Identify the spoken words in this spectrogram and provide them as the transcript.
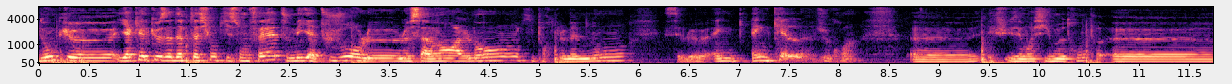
Donc il y a quelques adaptations qui sont faites, mais il y a toujours le, le savant allemand qui porte le même nom, c'est le Hen- Henkel, je crois. Euh, Excusez-moi si je me trompe. Euh,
